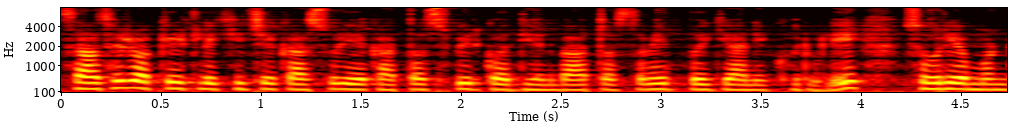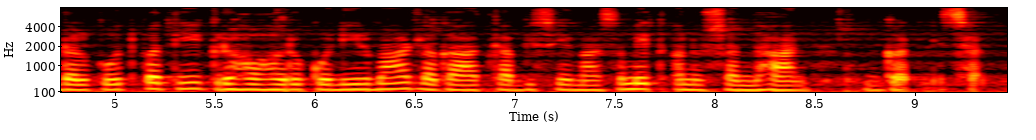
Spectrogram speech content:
साथै रकेटले खिचेका सूर्यका तस्विरको अध्ययनबाट समेत वैज्ञानिकहरूले सौर्यमण्डलको उत्पत्ति ग्रहहरूको निर्माण लगायतका विषयमा समेत अनुसन्धान गर्नेछन्।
